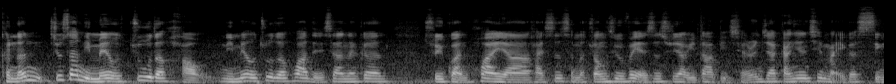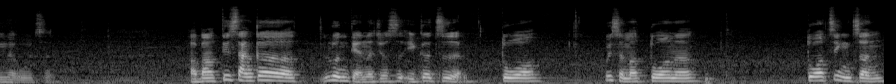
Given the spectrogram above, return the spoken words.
可能就算你没有住的好，你没有住的话，等一下那个水管坏呀，还是什么装修费也是需要一大笔钱，人家甘愿去买一个新的屋子，好吧？第三个论点呢，就是一个字多。为什么多呢？多竞争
